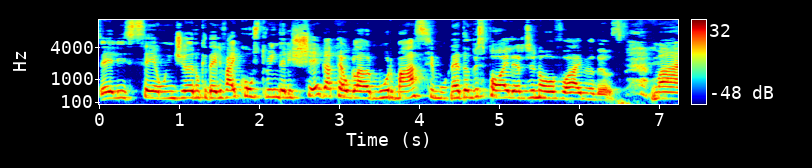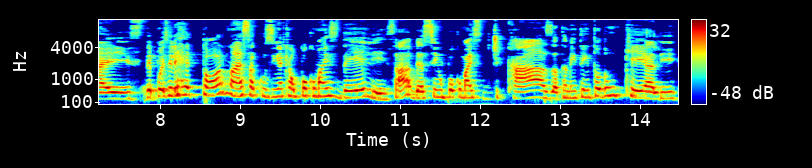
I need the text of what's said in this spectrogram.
ele ser um indiano que daí ele vai construindo, ele chega até o glamour máximo, né? Dando spoiler de novo, ai meu Deus. Mas depois ele retorna a essa cozinha que é um pouco mais dele, sabe? Assim, um pouco mais de casa. Também tem todo um quê ali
